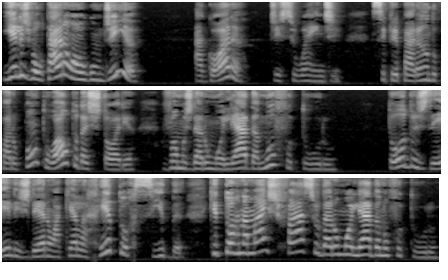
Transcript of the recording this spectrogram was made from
E eles voltaram algum dia? Agora, disse Wendy, se preparando para o ponto alto da história. Vamos dar uma olhada no futuro. Todos eles deram aquela retorcida que torna mais fácil dar uma olhada no futuro.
